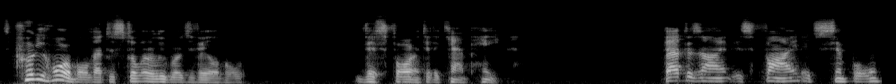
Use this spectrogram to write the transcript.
It's pretty horrible that there's still early birds available this far into the campaign. That design is fine. It's simple.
